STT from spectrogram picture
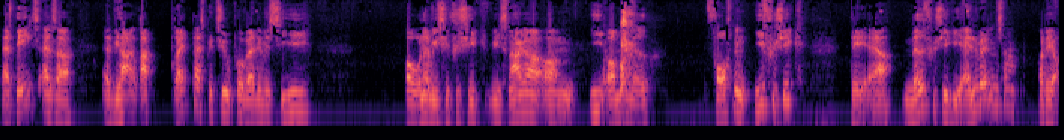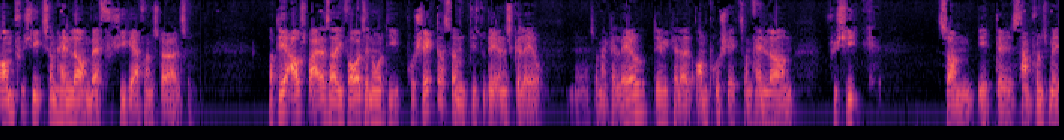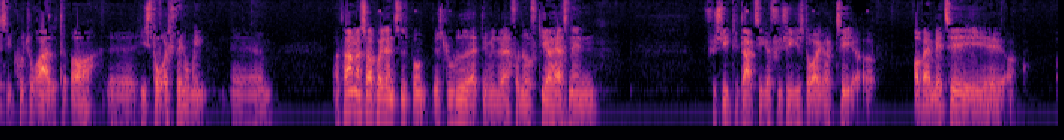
er dels altså, at vi har et ret bredt perspektiv på, hvad det vil sige at undervise i fysik. Vi snakker om i, om og med forskning i fysik. Det er med fysik i anvendelser, og det er om fysik, som handler om, hvad fysik er for en størrelse. Og det afspejler sig i forhold til nogle af de projekter, som de studerende skal lave. Så man kan lave det, vi kalder et omprojekt, som handler om fysik som et øh, samfundsmæssigt, kulturelt og øh, historisk fænomen. Øh, og så har man så på et eller andet tidspunkt besluttet, at det ville være fornuftigt at have sådan en fysikdidaktiker, fysikhistoriker til at, at være med til øh, at,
